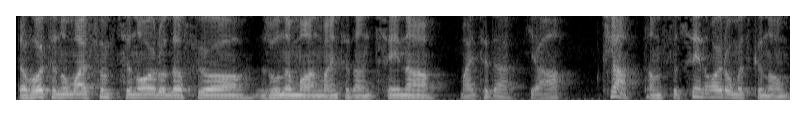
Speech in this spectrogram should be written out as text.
Da wollte normal 15 Euro dafür, Sohnemann meinte dann 10er, meinte der, ja, Klar, dann für 10 Euro mitgenommen.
